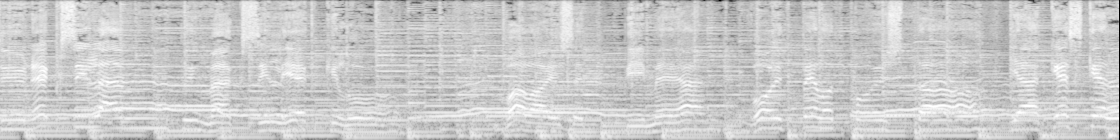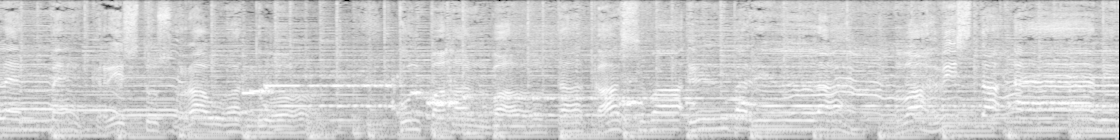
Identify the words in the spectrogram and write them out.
tyyneksi lämpimäksi liekki luo. Valaiset pimeän voit pelot poistaa. Jää keskellemme Kristus rauha tuo. Kun pahan valta kasvaa ympärillä, vahvista ääni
